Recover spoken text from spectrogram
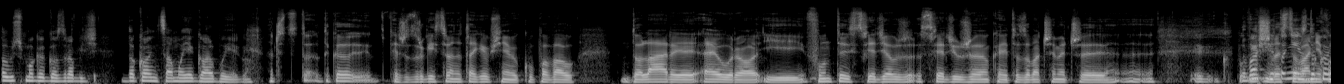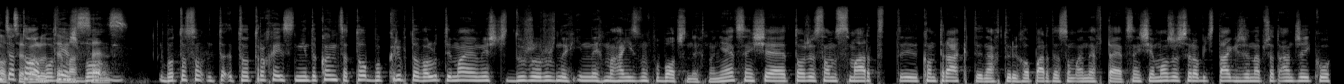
to już mogę go zrobić do końca mojego albo jego. Znaczy, to, tylko wiesz, z drugiej strony, tak jakbyś, nie wiem, kupował dolary, euro i funty, stwierdził, że, stwierdził, że okej, okay, to zobaczymy, czy yy, no właśnie, inwestowanie to nie jest do końca w obce to, bo wiesz, ma sens. bo to, są, to, to, trochę jest nie do końca to, bo kryptowaluty mają jeszcze dużo różnych innych mechanizmów pobocznych, no nie? W sensie to, że są smart y, kontrakty, na których oparte są NFT. W sensie możesz robić tak, że na przykład Andrzejku,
